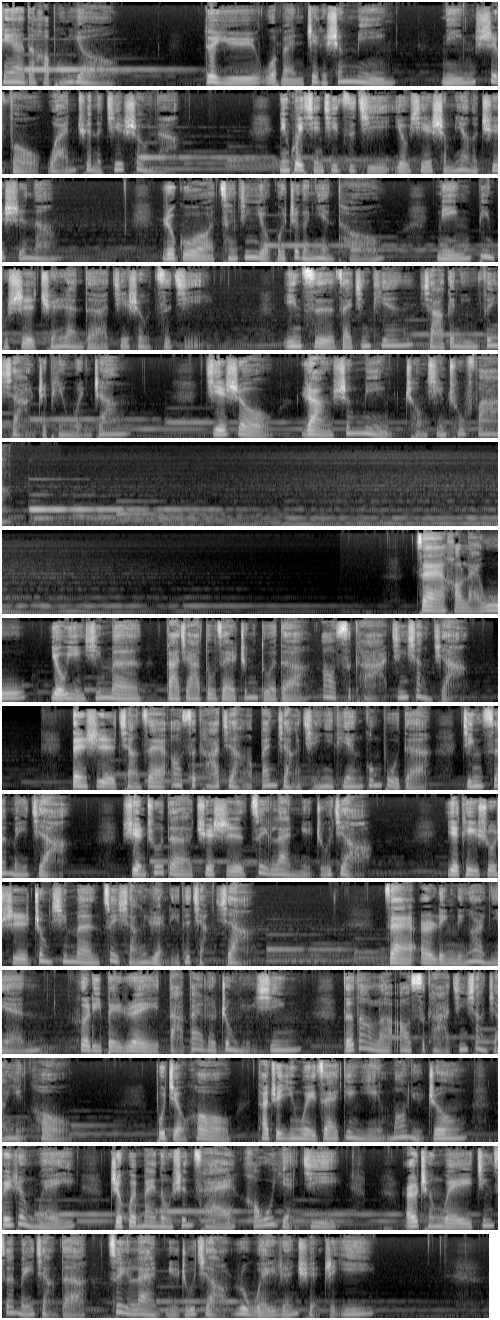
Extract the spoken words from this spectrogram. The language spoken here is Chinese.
亲爱的好朋友，对于我们这个生命，您是否完全的接受呢？您会嫌弃自己有些什么样的缺失呢？如果曾经有过这个念头，您并不是全然的接受自己，因此在今天想要跟您分享这篇文章，接受让生命重新出发。在好莱坞，有影星们大家都在争夺的奥斯卡金像奖，但是抢在奥斯卡奖颁奖前一天公布的金酸梅奖，选出的却是最烂女主角，也可以说是众星们最想远离的奖项。在二零零二年，赫利贝瑞打败了众女星，得到了奥斯卡金像奖影后。不久后。她却因为在电影《猫女》中被认为只会卖弄身材、毫无演技，而成为金酸梅奖的最烂女主角入围人选之一。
